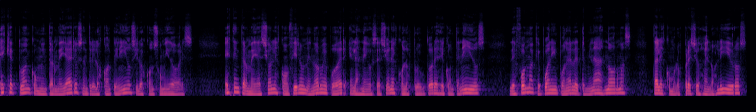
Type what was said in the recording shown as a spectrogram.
es que actúan como intermediarios entre los contenidos y los consumidores. Esta intermediación les confiere un enorme poder en las negociaciones con los productores de contenidos, de forma que pueden imponer determinadas normas, tales como los precios en los libros,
